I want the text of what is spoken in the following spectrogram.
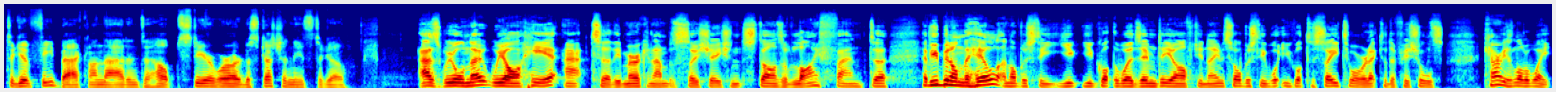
to give feedback on that and to help steer where our discussion needs to go. As we all know, we are here at uh, the American Ambulance Association Stars of Life. And uh, have you been on the Hill? And obviously, you, you've got the words MD after your name. So, obviously, what you've got to say to our elected officials carries a lot of weight.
